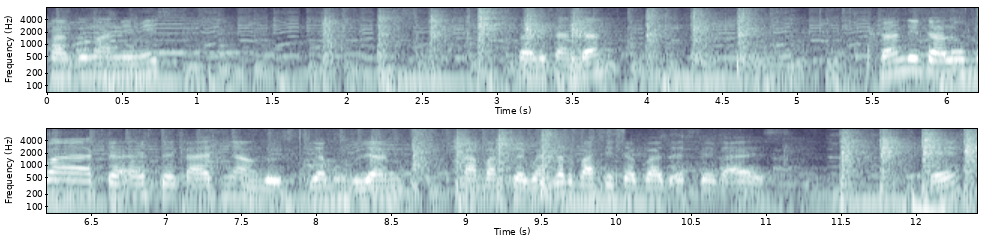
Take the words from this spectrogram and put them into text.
Gantungan nimis. Tali sandang. Dan tidak lupa ada STKS-nya untuk setiap pembelian senapan Black Panther pasti dapat STKS. Oke.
